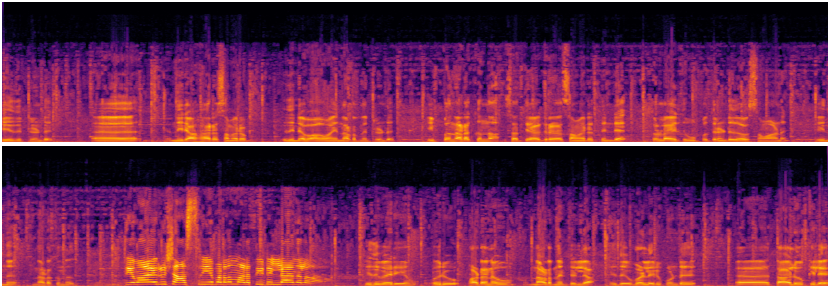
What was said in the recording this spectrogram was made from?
ചെയ്തിട്ടുണ്ട്. നിരാഹാര സമരം ഇതിന്റെ ഭാഗമായി നടന്നിട്ടുണ്ട്. ഇപ്പം നടക്കുന്ന സത്യാഗ്രഹ സമരത്തിന്റെ തൊള്ളായിരത്തി മുപ്പത്തിരണ്ട് ദിവസമാണ് ഇന്ന് നടക്കുന്നത്. കൃത്യമായൊരു ശാസ്ത്രീയ പഠനം നടത്തിയിട്ടില്ല എന്നുള്ളതാണോ? ഇതുവരെയും ഒരു പഠനവും നടന്നിട്ടില്ല. ഇത് വെള്ളരിക്കുണ്ട് താലൂക്കിലെ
